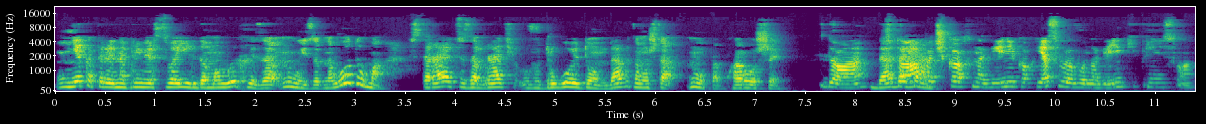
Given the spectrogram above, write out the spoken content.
Некоторые, например, своих домовых из, ну, из одного дома стараются забрать в другой дом, да, потому что, ну, там, хороший. Да, Да, в да, да. тапочках, на вениках. Я своего на венике принесла.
